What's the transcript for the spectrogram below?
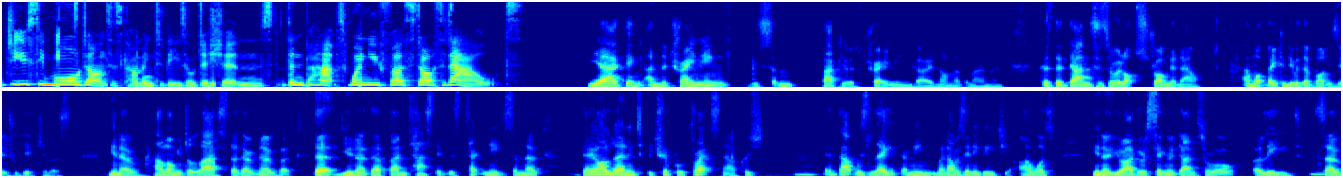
do you see more dancers coming to these auditions than perhaps when you first started out? Yeah, I think, and the training is some fabulous training going on at the moment because the dancers are a lot stronger now, and what they can do with their bodies is ridiculous you know how long it'll last i don't know but they're you know they're fantastic there's techniques and they're, they are learning to be triple threats now because mm. that was late. I mean when i was in Evita, i was you know you're either a singer dancer or a lead. Mm. so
